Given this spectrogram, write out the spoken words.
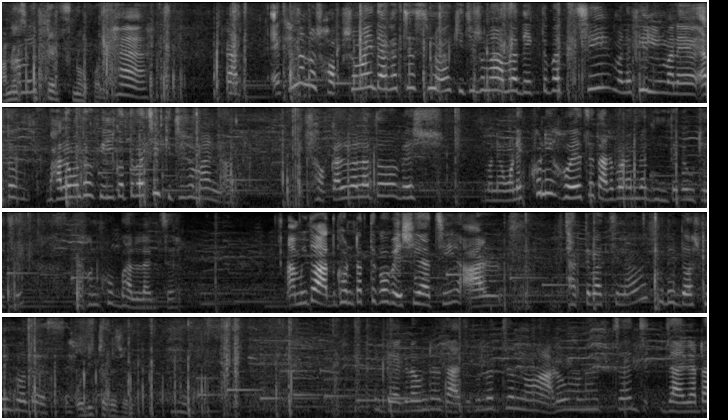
আনএক্সপেক্টেড স্নোফল হ্যাঁ। এখানে না সব সময় দেখাচ্ছে স্নো কিছু সময় আমরা দেখতে পাচ্ছি মানে ফিল মানে এত ভালো মতো ফিল করতে পারছি কিছু সময় না। সকালবেলা তো বেশ মানে অনেকক্ষণই হয়েছে তারপর আমরা ঘুম থেকে উঠেছি। এখন খুব ভালো লাগছে। আমি তো আধ ঘণ্টার থেকেও বেশি আছি আর থাকতে পারছি না শুধু দশ মিনিট মতো এসছে। ওদিকটাতে চলে। ব্যাকগ্রাউন্ডের গাছগুলোর জন্য আরও মনে হচ্ছে জায়গাটা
